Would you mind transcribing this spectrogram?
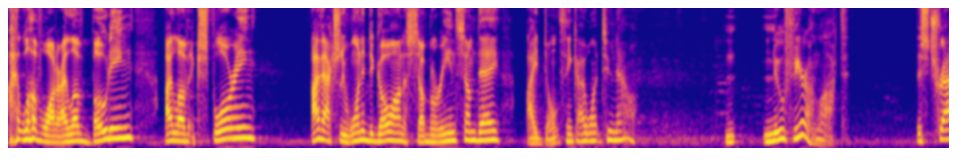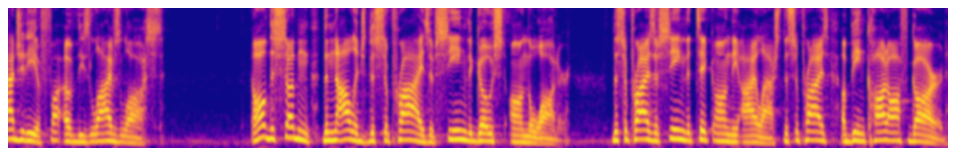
I love water. I love boating. I love exploring. I've actually wanted to go on a submarine someday. I don't think I want to now. N- new fear unlocked. This tragedy of, of these lives lost. All of a sudden, the knowledge, the surprise of seeing the ghost on the water the surprise of seeing the tick on the eyelash, the surprise of being caught off guard,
